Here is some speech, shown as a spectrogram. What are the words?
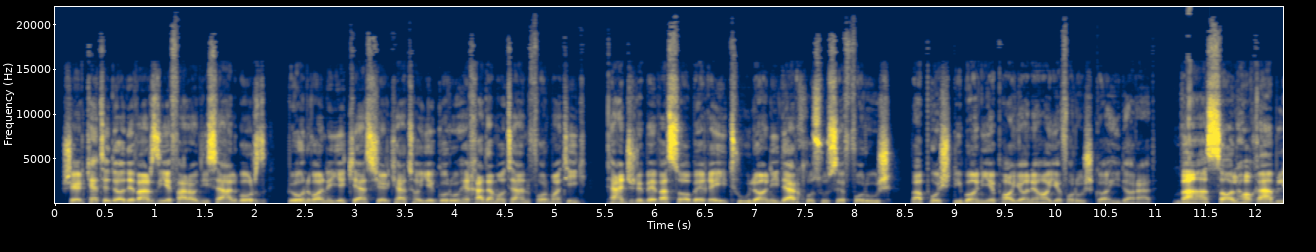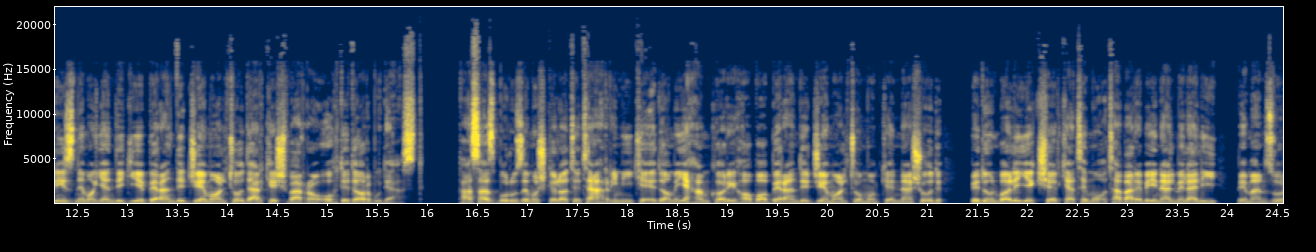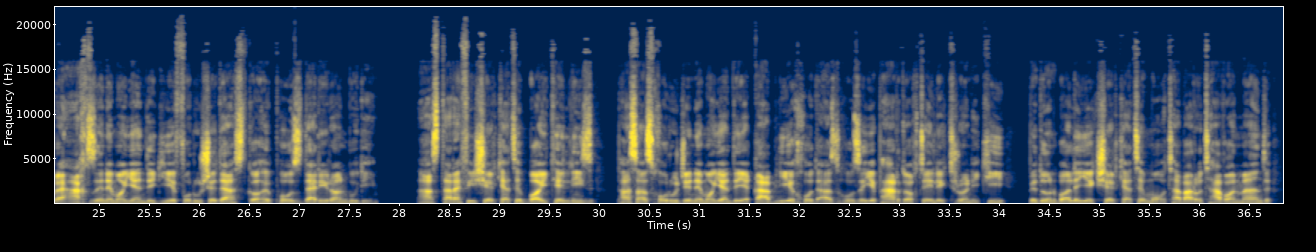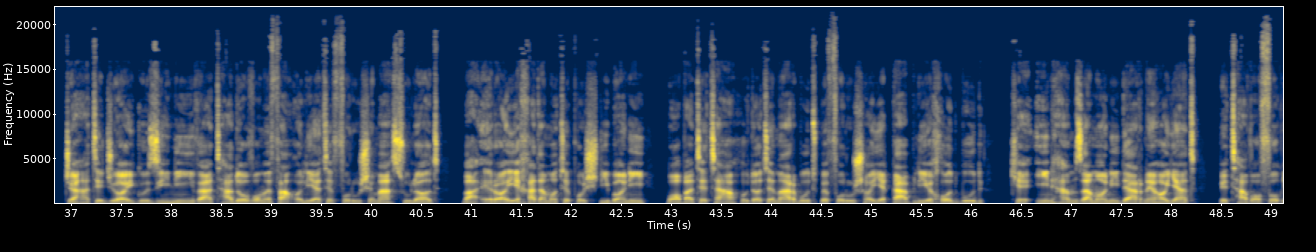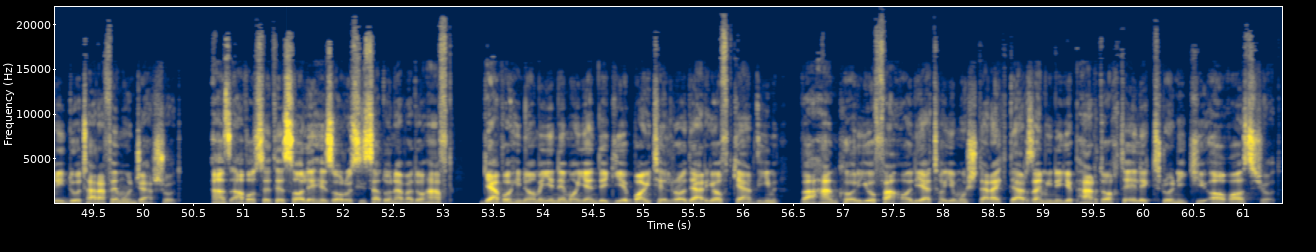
شرکت دادهورزی فرادیس البرز به عنوان یکی از شرکت‌های گروه خدمات انفرماتیک تجربه و سابقه طولانی در خصوص فروش و پشتیبانی پایانه های فروشگاهی دارد و از سالها قبل نیز نمایندگی برند جمالتو در کشور را عهدهدار بوده است. پس از بروز مشکلات تحریمی که ادامه همکاری ها با برند جمالتو ممکن نشد، به دنبال یک شرکت معتبر بین المللی به منظور اخذ نمایندگی فروش دستگاه پوز در ایران بودیم. از طرفی شرکت بایتل نیز پس از خروج نماینده قبلی خود از حوزه پرداخت الکترونیکی به دنبال یک شرکت معتبر و توانمند جهت جایگزینی و تداوم فعالیت فروش محصولات و ارائه خدمات پشتیبانی بابت تعهدات مربوط به فروشهای قبلی خود بود که این همزمانی در نهایت به توافقی دو طرفه منجر شد. از اواسط سال 1397 گواهینامه نمایندگی بایتل را دریافت کردیم و همکاری و فعالیت‌های مشترک در زمینه پرداخت الکترونیکی آغاز شد.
